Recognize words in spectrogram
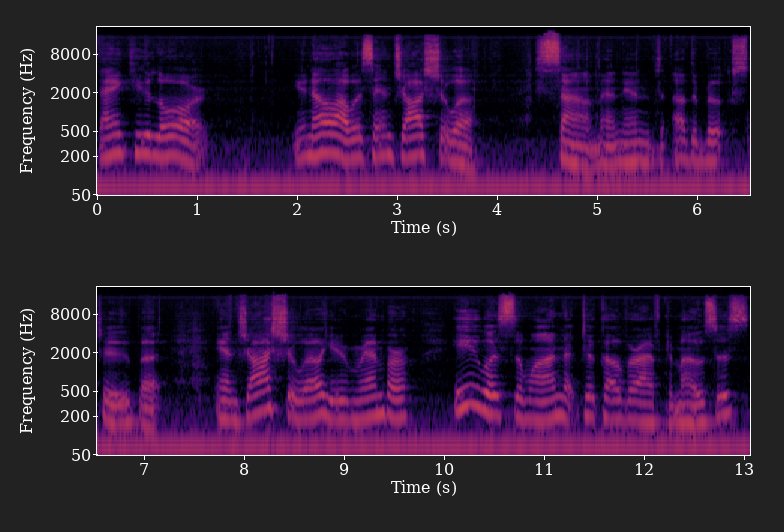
Thank you, Lord. You know, I was in Joshua some and in other books too, but in Joshua, you remember, he was the one that took over after Moses,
